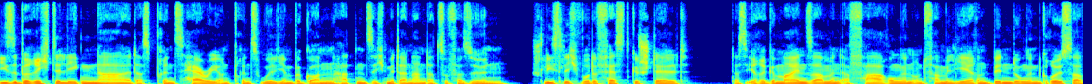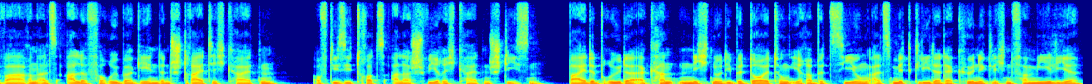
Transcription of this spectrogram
Diese Berichte legen nahe, dass Prinz Harry und Prinz William begonnen hatten, sich miteinander zu versöhnen. Schließlich wurde festgestellt, dass ihre gemeinsamen Erfahrungen und familiären Bindungen größer waren als alle vorübergehenden Streitigkeiten auf die sie trotz aller Schwierigkeiten stießen. Beide Brüder erkannten nicht nur die Bedeutung ihrer Beziehung als Mitglieder der königlichen Familie,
